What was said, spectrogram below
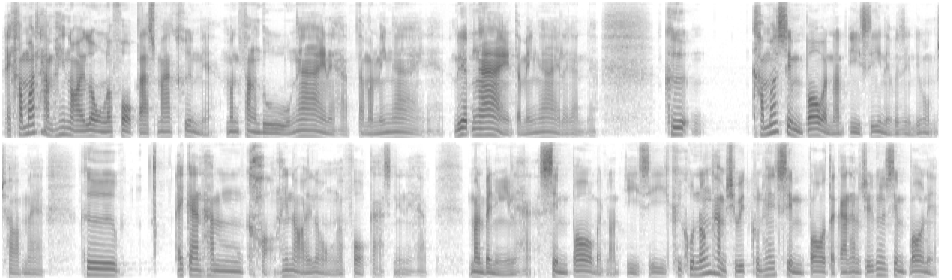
ไอ้คำว่าทำให้น้อยลงแล้วโฟกัสมากขึ้นเนี่ยมันฟังดูง่ายนะครับ แต่มันไม่ง่ายนะฮะเรียบง่ายแต่ไม่ง่ายแล้วกันนะคือ คำว่า simple but not easy เนี่ยเป็นสิ่งที่ผมชอบมาก คือไอการทำของให้น้อยลงแล้วโฟกัสนี่นะครับ มันเป็นอย่างนี้แหละฮะ simple but not easy คือคุณต้องทำชีวิตคุณให้ simple แต่การทำชีวิตคุณ simple เนี่ย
